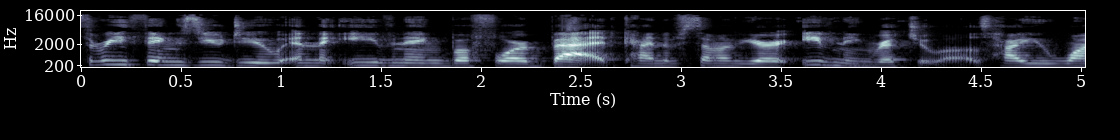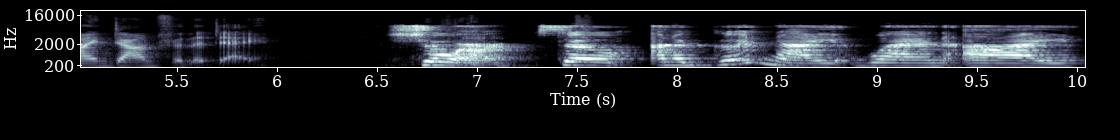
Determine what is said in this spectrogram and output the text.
three things you do in the evening before bed, kind of some of your evening rituals, how you wind down for the day? Sure. So on a good night when I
